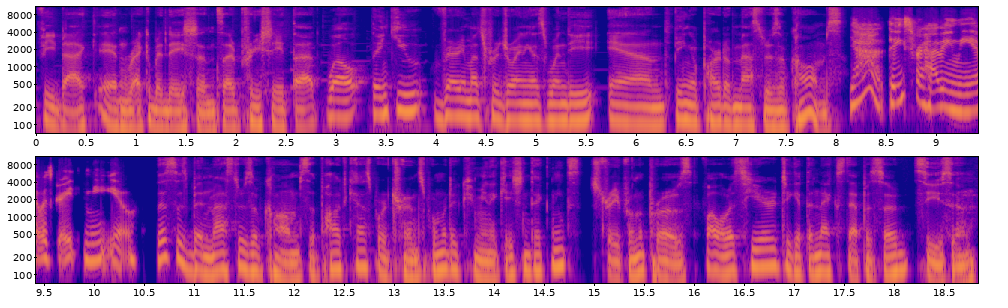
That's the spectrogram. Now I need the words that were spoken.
feedback and recommendations. I appreciate that. Well, thank you very much for joining us, Wendy, and being a part of Masters of Comms. Yeah, thanks for having me. It was great to meet you. This has been Masters of Comms, the podcast for transformative communication techniques straight from the pros. Follow us here to get the next episode. See you soon.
